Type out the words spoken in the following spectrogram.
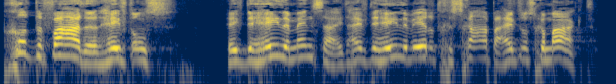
God de Vader heeft ons, heeft de hele mensheid, hij heeft de hele wereld geschapen, hij heeft ons gemaakt.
